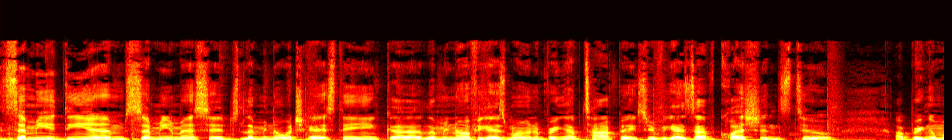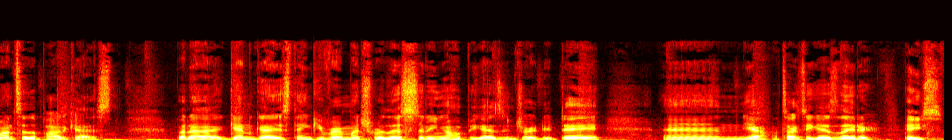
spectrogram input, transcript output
Send me a DM, send me a message. Let me know what you guys think. Uh, let me know if you guys want me to bring up topics or if you guys have questions too. I'll bring them onto the podcast. But uh, again, guys, thank you very much for listening. I hope you guys enjoyed your day. And yeah, I'll talk to you guys later. Peace.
